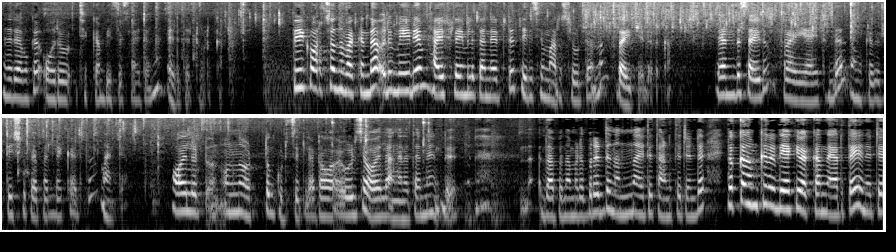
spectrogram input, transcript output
എന്നിട്ട് നമുക്ക് ഓരോ ചിക്കൻ പീസസ് ആയിട്ടൊന്ന് എടുത്തിട്ട് കൊടുക്കാം. തീ കുറച്ചൊന്നും വെക്കണ്ട. ഒരു മീഡിയം ഹൈ ഫ്ലെയിമിൽ തന്നെ ഇട്ടിട്ട് തിരിച്ച് മറിച്ചു വിട്ടൊന്ന് ഫ്രൈ ചെയ്തെടുക്കാം. രണ്ട് സൈഡും ഫ്രൈ ആയിട്ടുണ്ട്. നമുക്കിത് ടിഷ്യൂ പേപ്പറിലേക്ക് എടുത്ത് മാറ്റാം. ഓയിലിട്ട് ഒന്നും ഒട്ടും കുടിച്ചിട്ടില്ല കേട്ടോ. ഒഴിച്ച ഓയിൽ അങ്ങനെ തന്നെ ഉണ്ട്. അതപ്പോൾ നമ്മുടെ ബ്രെഡ് നന്നായിട്ട് തണുത്തിട്ടുണ്ട്. ഇതൊക്കെ നമുക്ക് റെഡിയാക്കി വെക്കാൻ നേരത്തെ. എന്നിട്ട്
